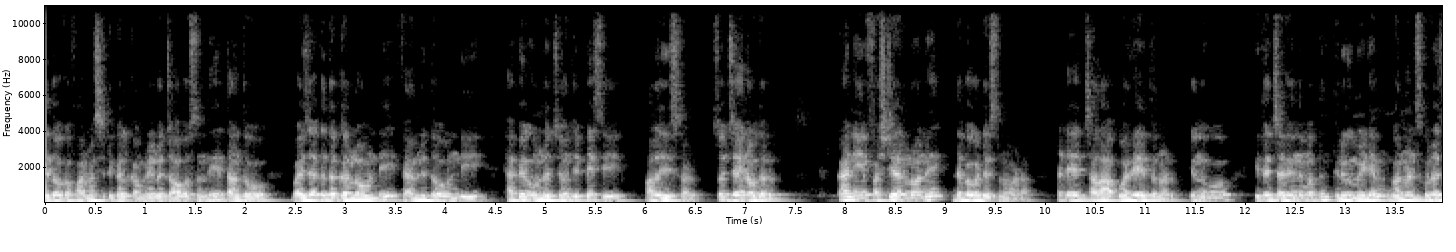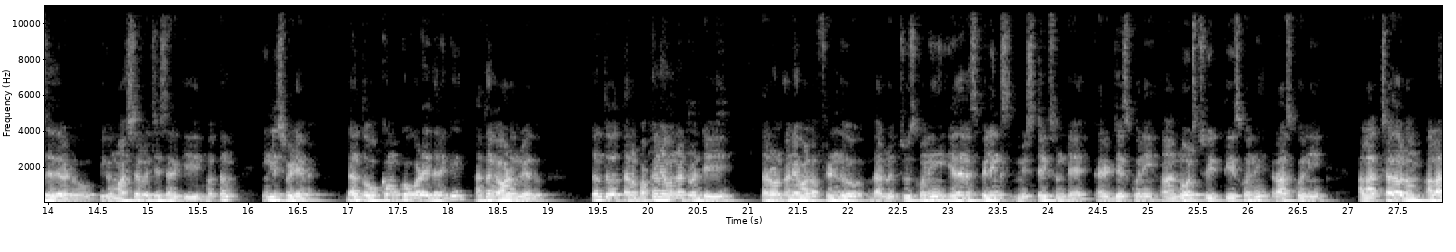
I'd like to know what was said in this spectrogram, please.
ఏదో ఒక ఫార్మాసిటికల్ కంపెనీలో జాబ్ వస్తుంది. దాంతో వైజాగ్ దగ్గరలో ఉండి ఫ్యామిలీతో ఉండి హ్యాపీగా ఉండొచ్చు అని చెప్పేసి ఆలోచిస్తాడు. సో జాయిన్ అవుతాడు. కానీ ఫస్ట్ ఇయర్లోనే దెబ్బ కొట్టేస్తున్నమాట అంటే చాలా వరి అవుతున్నాడు. ఎందుకు? ఇతను చదివింది మొత్తం తెలుగు మీడియం గవర్నమెంట్ స్కూల్లో చదివాడు. ఇక మాస్టర్ వచ్చేసరికి మొత్తం ఇంగ్లీష్ మీడియమే దాంతో ఒక్క ముక్క కూడా ఇతనికి అర్థం కావడం లేదు. దాంతో తన పక్కనే ఉన్నటువంటి తరుణ్ అనే వాళ్ళ ఫ్రెండ్ దాంట్లో చూసుకొని ఏదైనా స్పెల్లింగ్స్ మిస్టేక్స్ ఉంటే కరెక్ట్ చేసుకొని ఆ నోట్స్ తీసుకొని రాసుకొని అలా చదవడం అలా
